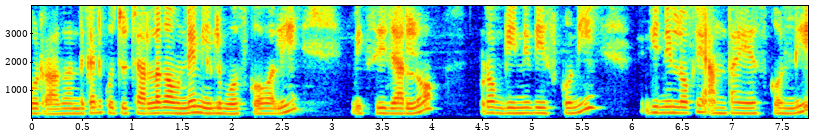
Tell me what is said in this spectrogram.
కూడా రాదు. అందుకని కొంచెం చల్లగా ఉండే నీళ్ళు పోసుకోవాలి మిక్సీ జార్లో. ఇప్పుడు ఒక గిన్నె తీసుకొని గిన్నెలోకి అంతా వేసుకోండి.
